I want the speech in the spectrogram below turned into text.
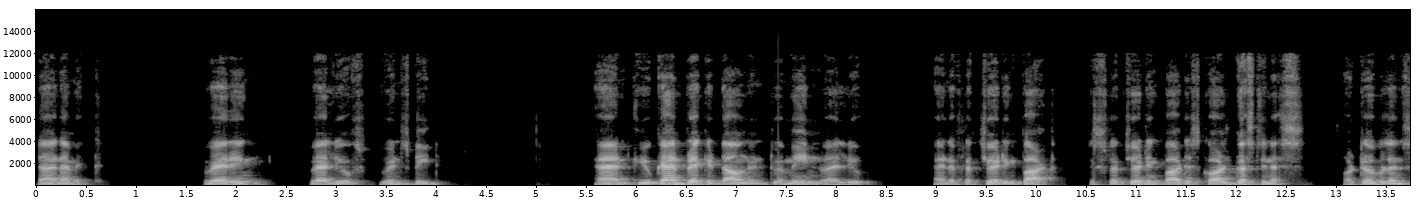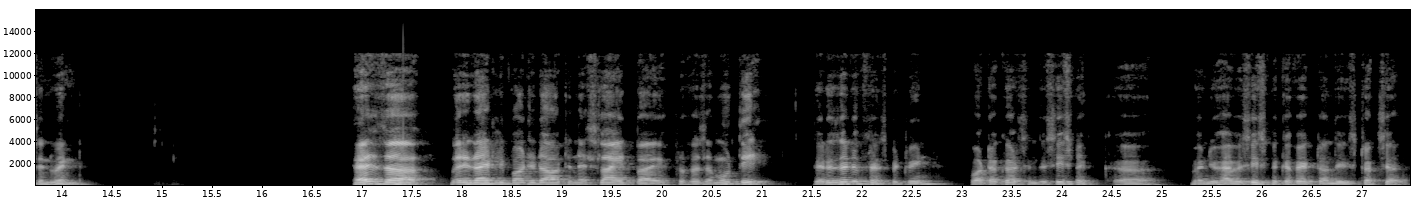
dynamic, varying value of wind speed. And you can break it down into a mean value and a fluctuating part. This fluctuating part is called gustiness or turbulence in wind. As uh, very rightly pointed out in a slide by Professor Murthy, there is a difference between what occurs in the seismic, uh, when you have a seismic effect on the structure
